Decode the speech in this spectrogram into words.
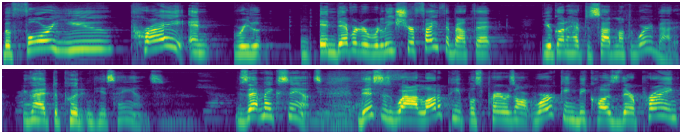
Before you pray and re- endeavor to release your faith about that, you're going to have to decide not to worry about it. You're going to have to put it in His hands. Does that make sense? This is why a lot of people's prayers aren't working because they're praying,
